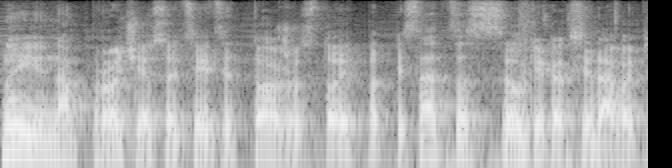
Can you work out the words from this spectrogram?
Ну и на прочие соцсети тоже стоит подписаться, ссылки как всегда в описании.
